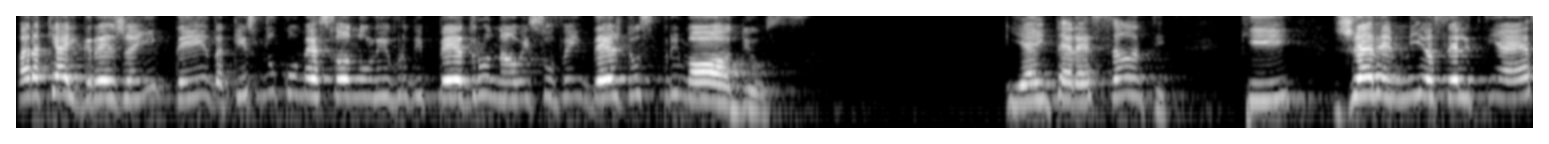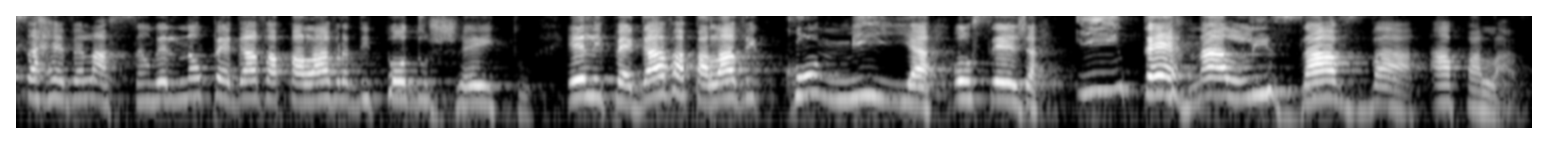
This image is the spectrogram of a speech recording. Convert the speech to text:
Para que a igreja entenda que isso não começou no livro de Pedro, não. Isso vem desde os primórdios. E é interessante que Jeremias, ele tinha essa revelação, ele não pegava a palavra de todo jeito. Ele pegava a palavra e comia, ou seja, internalizava a palavra.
